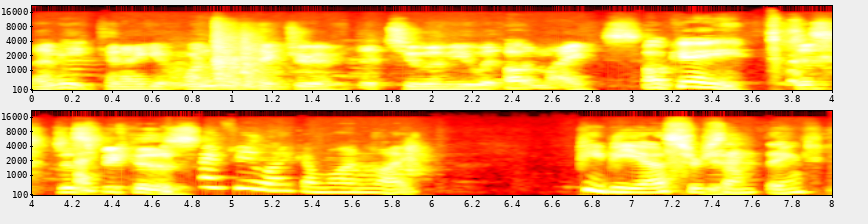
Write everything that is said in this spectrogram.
Let me. Can I get one more picture of the two of you with Oh. the mics? Okay. Just, just because. I feel like I'm on like PBS or Yeah. something.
